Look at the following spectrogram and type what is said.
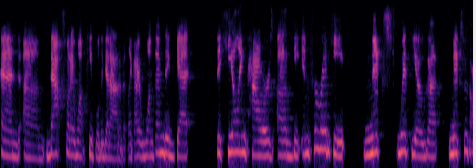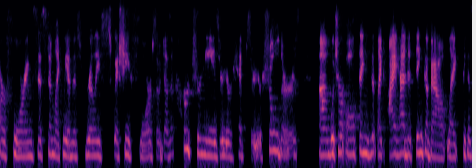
And um, that's what I want people to get out of it. Like, I want them to get the healing powers of the infrared heat mixed with yoga, mixed with our flooring system. Like, we have this really squishy floor, so it doesn't hurt your knees or your hips or your shoulders um, which are all things that like I had to think about, like because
